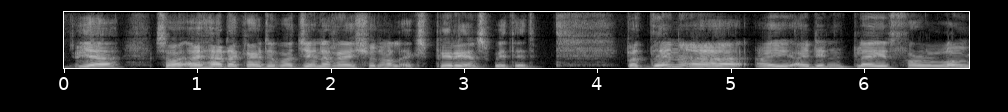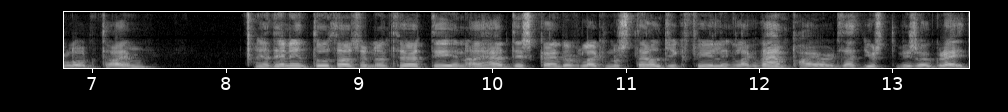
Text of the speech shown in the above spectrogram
yeah, so I had a kind of a generational experience with it, but then uh, I I didn't play it for a long, long time. And then in 2013, I had this kind of like nostalgic feeling, like vampire. That used to be so great.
